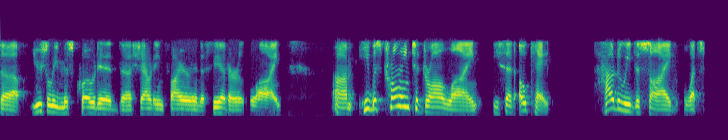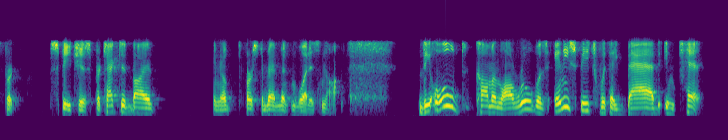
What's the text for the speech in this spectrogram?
uh, usually misquoted, uh, "shouting fire in a theater" line. Um, he was trying to draw a line. He said, "Okay, how do we decide what's per- speech is protected by, you know, First Amendment and what is not?" The old common law rule was any speech with a bad intent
